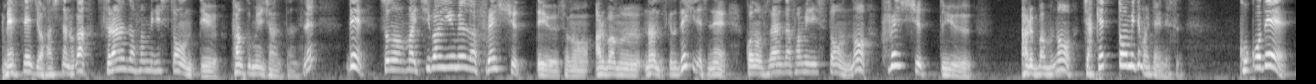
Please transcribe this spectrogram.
メッセージを発したのが、スライ＆ザ・ファミリー・ストーンっていうファンクミュージシャンだったんですね。で、その、まあ、一番有名なフレッシュっていうそのアルバムなんですけど、ぜひですね、このスライ＆ザ・ファミリー・ストーンのフレッシュっていうアルバムのジャケットを見てもらいたいんです。ここで、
